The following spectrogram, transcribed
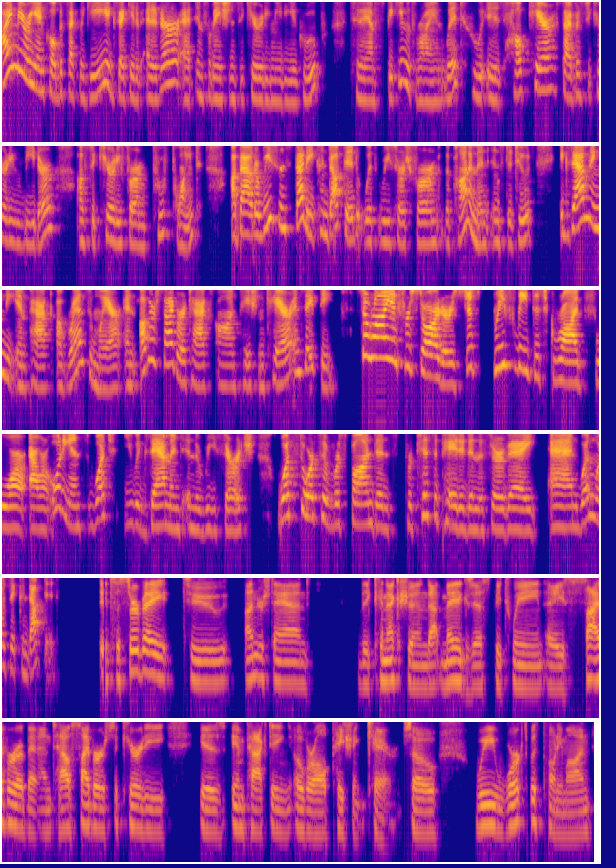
I'm Marianne Kolbasuk McGee, Executive Editor at Information Security Media Group. Today I'm speaking with Ryan Witt, who is Healthcare Cybersecurity Leader of security firm Proofpoint, about a recent study conducted with research firm the Ponemon Institute examining the impact of ransomware and other cyber attacks on patient care and safety. So, Ryan, for starters, just briefly describe for our audience what you examined in the research, what sorts of respondents participated in the survey, and when was it conducted? It's a survey to understand the connection that may exist between a cyber event, how cybersecurity is impacting overall patient care. So, we worked with Ponemon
